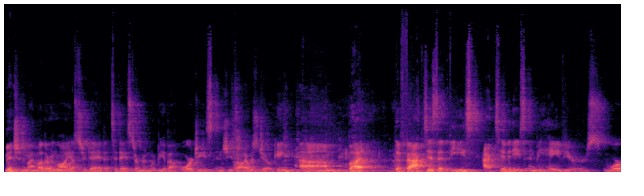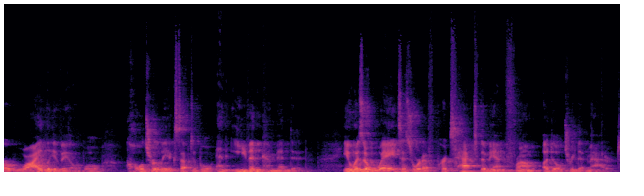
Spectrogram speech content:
mentioned to my mother in law yesterday that today's sermon would be about orgies, and she thought I was joking. Um, but the fact is that these activities and behaviors were widely available culturally acceptable, and even commended. It was a way to sort of protect the man from adultery that mattered.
